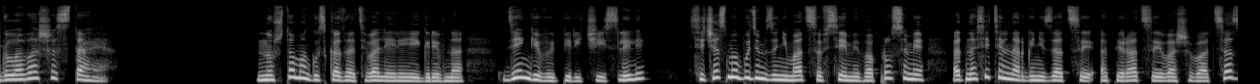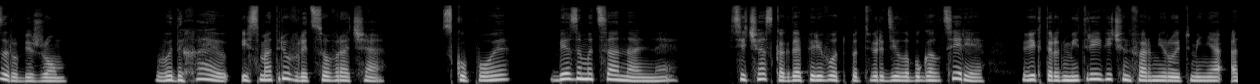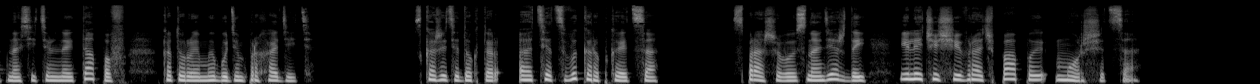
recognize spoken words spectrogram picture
Глава шестая. Ну что могу сказать, Валерия Игоревна? Деньги вы перечислили. Сейчас мы будем заниматься всеми вопросами относительно организации операции вашего отца за рубежом. Выдыхаю и смотрю в лицо врача. Скупое, безэмоциональное. Сейчас, когда перевод подтвердила бухгалтерия, Виктор Дмитриевич информирует меня относительно этапов, которые мы будем проходить. «Скажите, доктор, отец выкарабкается?» Спрашиваю с надеждой, и лечащий врач папы морщится.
